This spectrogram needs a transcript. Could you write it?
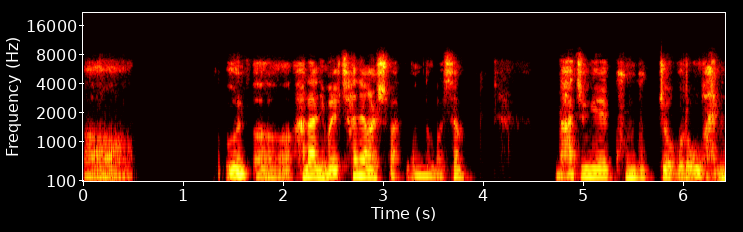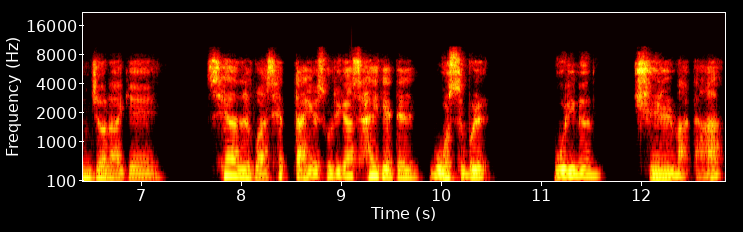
어, 은, 어, 하나님을 찬양할 수밖에 없는 것은 나중에 궁극적으로 완전하게 새하늘과 새 땅에서 우리가 살게 될 모습을 우리는 주일마다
